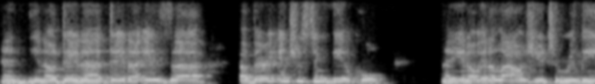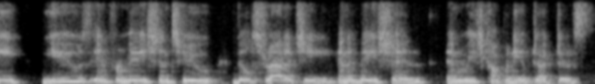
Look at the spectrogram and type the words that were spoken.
And you know, data data is a, a very interesting vehicle you know, it allows you to really use information to build strategy, innovation, and reach company objectives.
